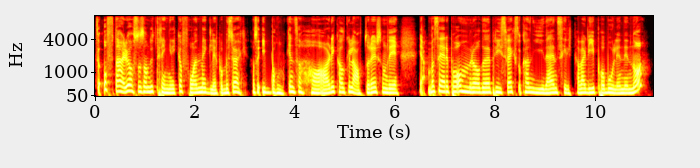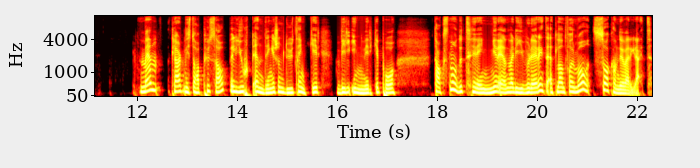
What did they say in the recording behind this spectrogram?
så ofte er det jo også sånn du trenger ikke å få en megler på besøk. Altså I banken så har de kalkulatorer som de ja, baserer på område, prisvekst, og kan gi deg en cirka verdi på boligen din nå. Men klart, hvis du har pussa opp eller gjort endringer som du tenker vil innvirke på taksten, og du trenger en verdivurdering til et eller annet formål, så kan det jo være greit.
